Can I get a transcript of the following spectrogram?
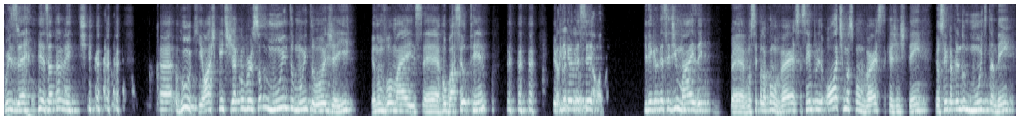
Pois é, exatamente. uh, Hulk, eu acho que a gente já conversou muito, muito hoje aí. Eu não vou mais é, roubar seu tempo. eu queria agradecer. Queria agradecer demais aí é, você pela conversa, sempre ótimas conversas que a gente tem. Eu sempre aprendo muito também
